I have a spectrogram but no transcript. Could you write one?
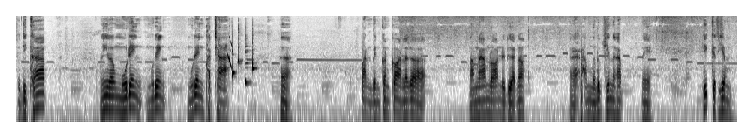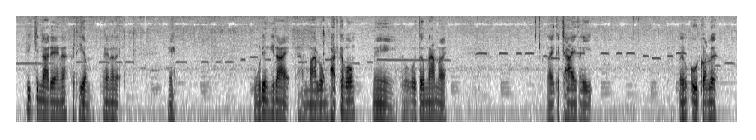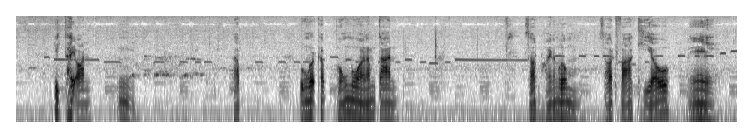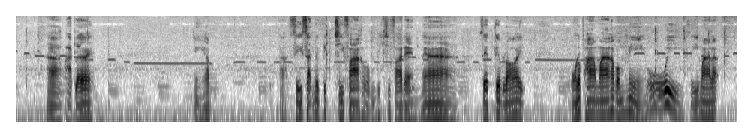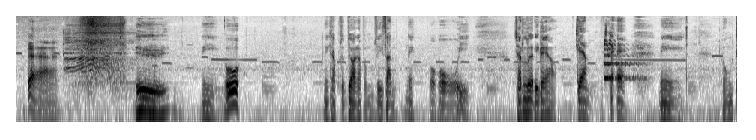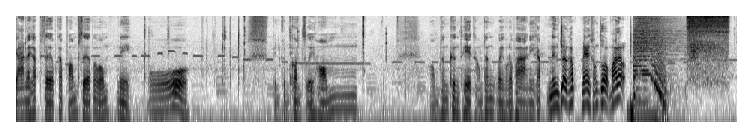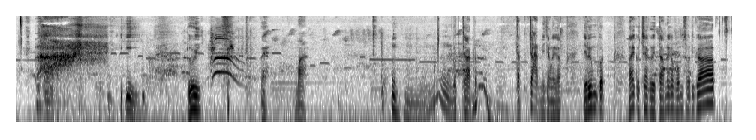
สวัสดีครับ วันนี้เราหมูเด้งหมูเด้งหมูเด้งผัดชาเออปั้นเป็นก้อนๆแล้วก็น้ำน้ำร้อนเดือดๆเนาะะทำเหมือนลูกชิ้นนะครับนี่พริกกระเทียมพริกจินดาแดงนะกระเทียมแค่นั้นแหละนี่หมูเด้งที่ได้มาลงผัดครับผมนี่โอ้ยเติมน้ำหน่อยใส่กระชายใส่ใบมะกรูดก่อนเลย พริกไทยอ่อน อืมครับปรุงรสครับผงนัวน้ำตาล ซอสหอยนางรมซอสฝาเขียว นี่อ่าผัดเลย นี่ครับอ่าสีสันด้วยพริกชี้ฟ้าครับผมพริกชี้ฟ้าแดงอ่าเสร็จเรียบร้อยโหระพามาครับผมนี่อุ้ยสีมาแล้ว ฮ้ยนี่โอ้นี่ครับสุดยอดครับผมสีสันนี่โอ้โหชั้นเลือดอีกแล้ว แก้ม นี่ลงจานเลยครับเสิร์ฟครับพร้อมเสิร์ฟครับผมนี่ โอ้เป็นก้อนๆสวยหอมหอมทั้งเครื่องเทศหอมทั้งใบโหระพานี่ครับหนึ่งจนครับ แม่สองตัวมาแล้วอ่าฮิ เฮ้ยนี่มาอืรสชาติแบบจัดจ้านดีจังเลยครับ อย่าลืมกดไลค์กดแชร์กดติดตามด้วยครับผม สวัสดีครับ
